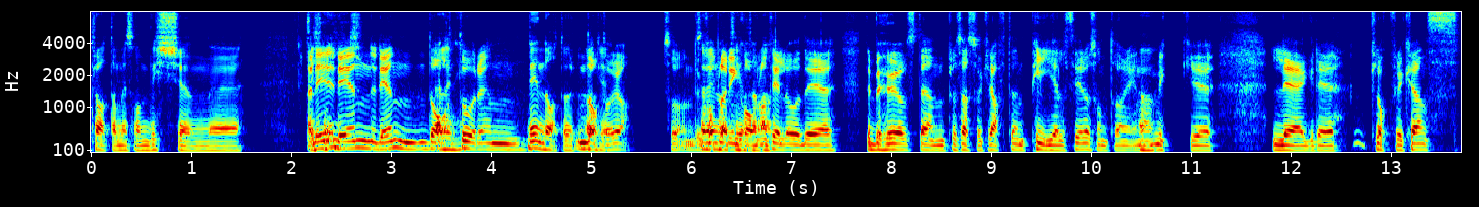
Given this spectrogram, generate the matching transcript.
pratar med sån vision? Ja, det, det, är en, det är en dator. En, det är en dator? en dator Okej. ja. Så du Så kopplar in kameran till och det, det behövs den processorkraften. PLC och sånt har en Ja. mycket lägre klockfrekvens.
